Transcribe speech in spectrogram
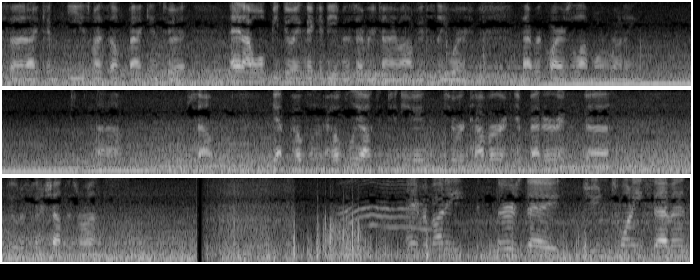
so that I can ease myself back into it. And I won't be doing Nicodemus every time, obviously, where that requires a lot more running. So, yep, hopefully, hopefully I'll continue to, to recover and get better and uh, be able to finish out this run. Hey everybody, it's Thursday, June 27th,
